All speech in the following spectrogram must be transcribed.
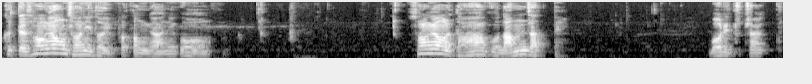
그때 성형 전이 더 이뻤던 게 아니고 성형을 다 하고 남자 때 머리도 짧고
